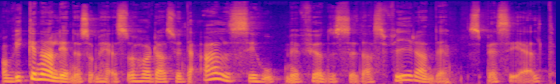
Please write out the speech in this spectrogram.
av vilken anledning som helst och hörde alltså inte alls ihop med födelsedagsfirande speciellt.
